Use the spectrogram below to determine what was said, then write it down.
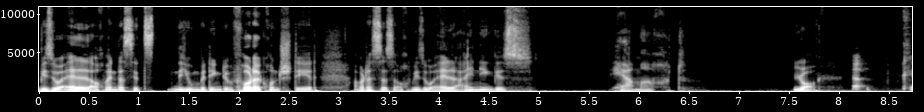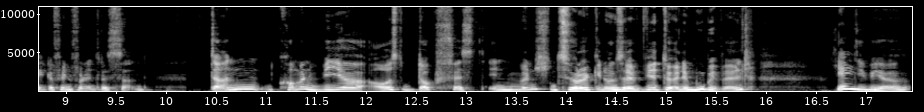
visuell, auch wenn das jetzt nicht unbedingt im Vordergrund steht, aber dass das auch visuell einiges hermacht. Ja. Ja, klingt auf jeden Fall interessant dann kommen wir aus dem Dogfest in München zurück in unsere virtuelle Movie-Welt, die wir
